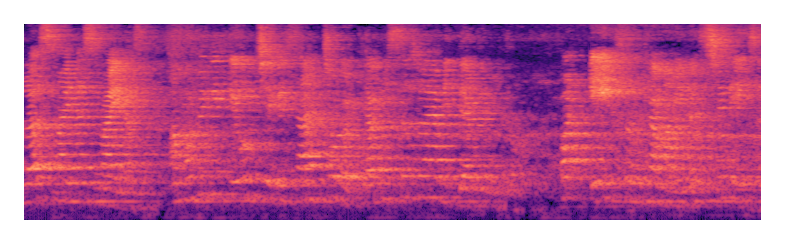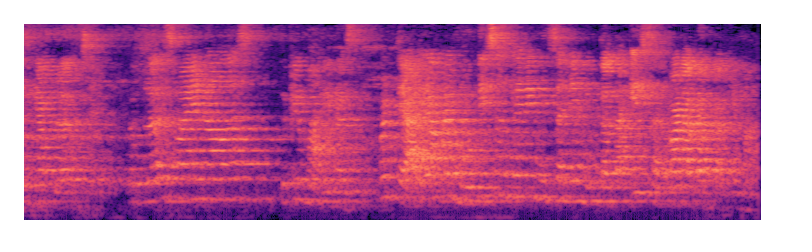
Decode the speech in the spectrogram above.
plus minus minus આમાં પૈકી કેવું છે કે સાત ચોક અઠ્યાવીસ જ રહ્યા વિદ્યાર્થી મિત્રો. પણ એક સંખ્યા માઇનસ છે ને એક સંખ્યા પ્લસ છે. તો પ્લસ માઇનસ તો કે માઇનસ પણ ત્યારે આપણે મોટી સંખ્યાની નિશાની મૂકતા હતા એ સરવાળા બાદબાકીમાં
